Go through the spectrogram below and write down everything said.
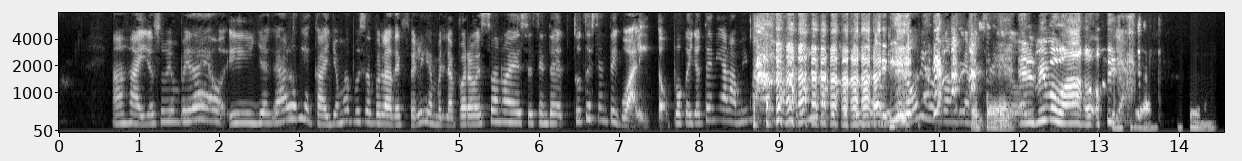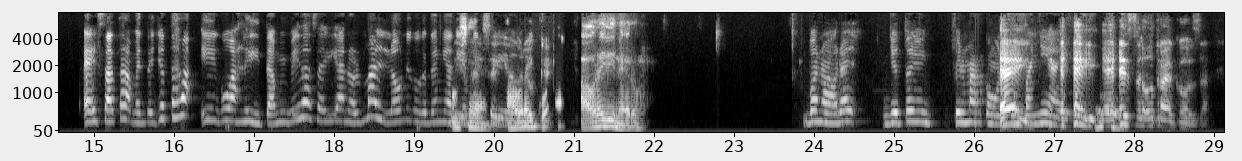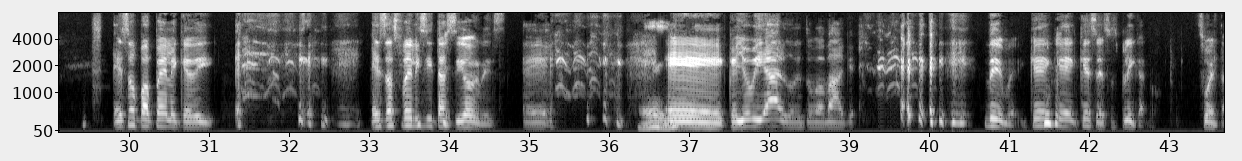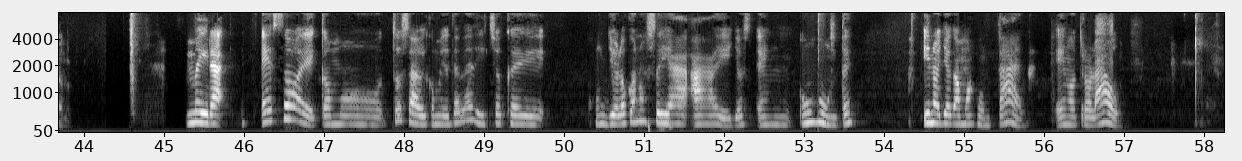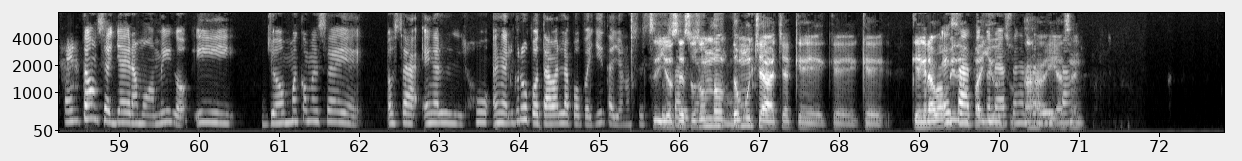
Ajá, y yo subí un video y llegué a los 10K. Yo me puse por la de feliz, en verdad, pero eso no es, se siente, tú te sientes igualito, porque yo tenía la misma arriba y yo- lo O sea. El mismo bajo. Exactamente, yo estaba igualita, mi vida seguía normal, lo único que tenía O 10 sea, ahora hay, ahora hay dinero. Bueno, ahora yo estoy firmada con una Ey, compañía y ey, eso es otra cosa. Esos papeles que vi, esas felicitaciones, eh, eh, que yo vi algo de tu mamá. que- Dime, ¿qué, qué, ¿qué es eso? Explícanos, suéltalo. Mira, eso es como, tú sabes, como yo te había dicho, que yo lo conocía a ellos en un junte y nos llegamos a juntar en otro lado. Entonces ya éramos amigos y yo me comencé, o sea, en el, en el grupo estaba la Popeyita, yo no sé si Sí, yo sé, esos son dos, ellas. muchachas que, que, que, que graban videos para YouTube. hacen Ajá, y hacen.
